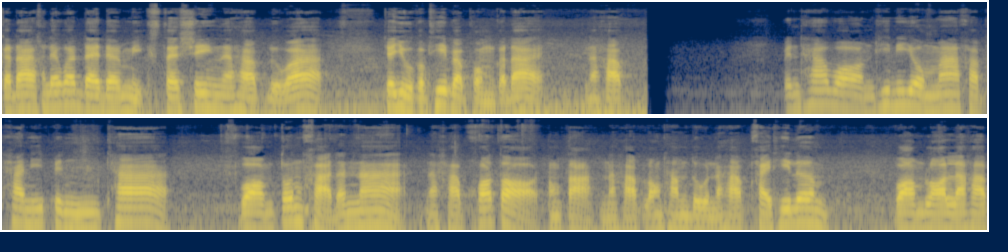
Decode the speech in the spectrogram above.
ก็ได้เขาเรียกว่า dynamic stretching นะครับ หรือว่าจะอยู่กับที่แบบผมก็ได้นะครับ เป็นท่าวอร์มที่นิยมมากครับ ท่านี้เป็นท่าวอร์มต้นขาด้านหน้านะครับ ข้อต่อต่างๆนะครับ ลองทำดูนะครับ ใครที่เริ่มวอร์มร้อนแล้วครับ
